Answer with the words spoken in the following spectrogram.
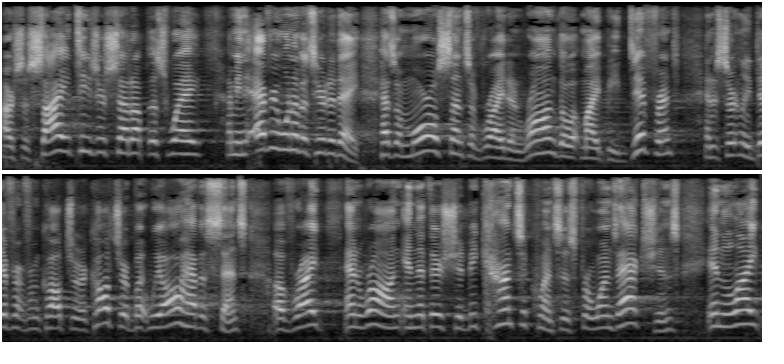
Our societies are set up this way. I mean, every one of us here today has a moral sense of right and wrong, though it might be different, and it's certainly different from culture to culture, but we all have a sense of right and wrong, and that there should be consequences for one's actions in light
